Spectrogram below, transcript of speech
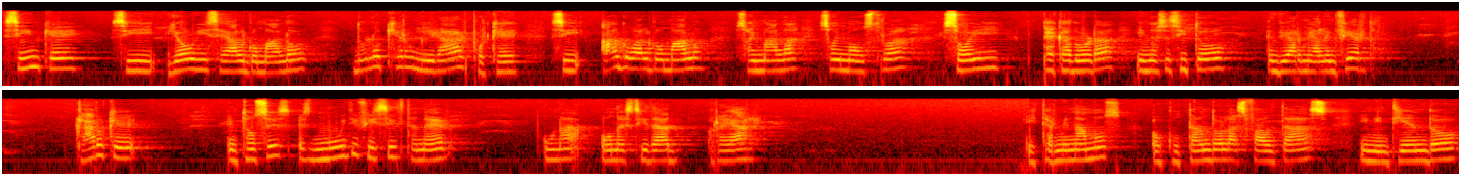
Sin que si yo hice algo malo, no lo quiero mirar porque si hago algo malo, soy mala, soy monstrua, soy pecadora y necesito enviarme al infierno. Claro que entonces es muy difícil tener una honestidad real. Y terminamos ocultando las faltas y mintiendo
